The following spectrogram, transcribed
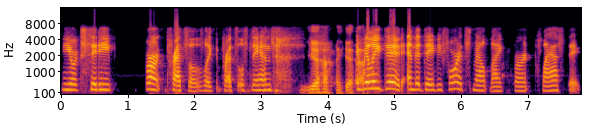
New York City burnt pretzels, like the pretzel stands. Yeah, yeah. It really did. And the day before, it smelled like burnt plastic.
